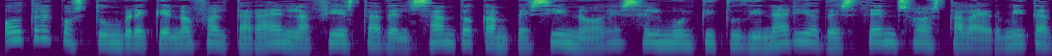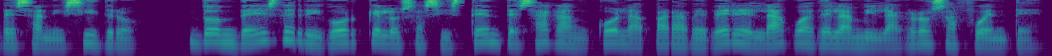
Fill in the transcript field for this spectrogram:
Otra costumbre que no faltará en la fiesta del Santo Campesino es el multitudinario descenso hasta la ermita de San Isidro, donde es de rigor que los asistentes hagan cola para beber el agua de la milagrosa fuente.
